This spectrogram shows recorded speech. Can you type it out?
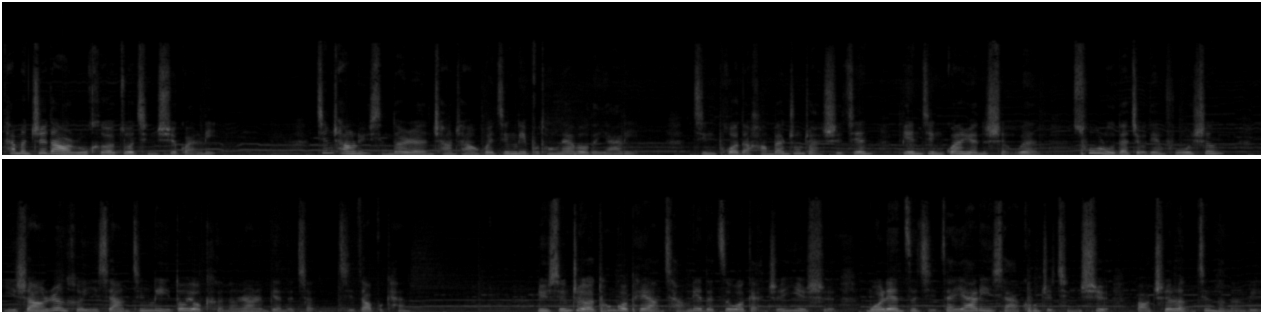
他们知道如何做情绪管理。经常旅行的人常常会经历不同 level 的压力：紧迫的航班中转时间、边境官员的审问、粗鲁的酒店服务生。以上任何一项经历都有可能让人变得急急躁不堪。旅行者通过培养强烈的自我感知意识，磨练自己在压力下控制情绪、保持冷静的能力。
